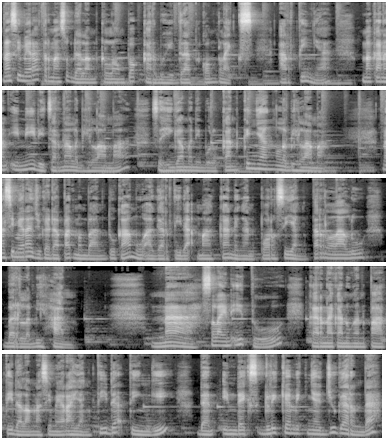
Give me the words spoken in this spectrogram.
Nasi merah termasuk dalam kelompok karbohidrat kompleks, artinya makanan ini dicerna lebih lama sehingga menimbulkan kenyang lebih lama. Nasi merah juga dapat membantu kamu agar tidak makan dengan porsi yang terlalu berlebihan. Nah, selain itu, karena kandungan pati dalam nasi merah yang tidak tinggi dan indeks glikemiknya juga rendah,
